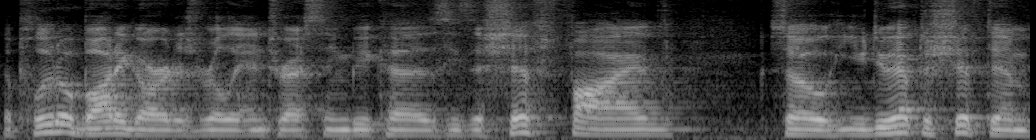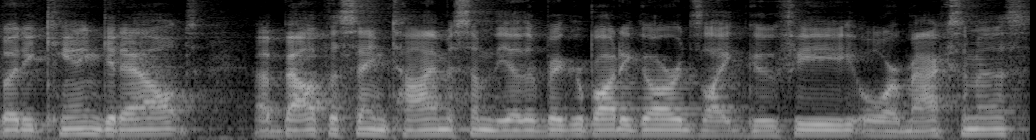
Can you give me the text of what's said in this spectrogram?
the Pluto bodyguard is really interesting because he's a shift five, so you do have to shift him, but he can get out about the same time as some of the other bigger bodyguards like Goofy or Maximus.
